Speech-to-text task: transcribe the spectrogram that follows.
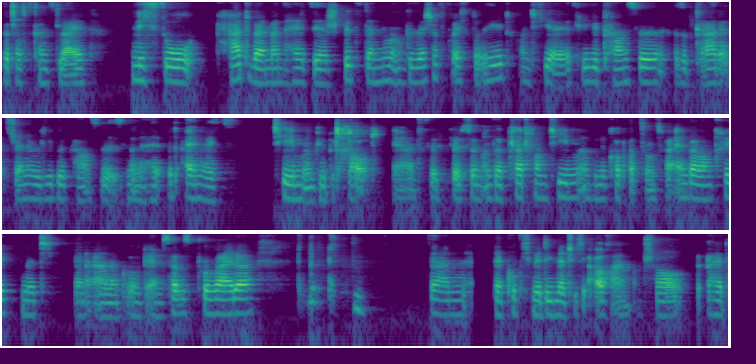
Wirtschaftskanzlei nicht so hat, weil man halt sehr spitz dann nur im Gesellschaftsrecht dreht und hier als Legal Counsel, also gerade als General Legal Counsel ist man halt mit allen Rechtsthemen irgendwie betraut. Ja, das heißt, selbst wenn unser Plattformteam irgendwie eine Kooperationsvereinbarung kriegt mit, keine Ahnung, irgendeinem Service Provider, dann, dann gucke ich mir die natürlich auch an und schaue halt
